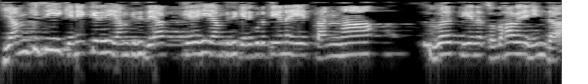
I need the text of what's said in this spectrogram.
යම්කිසි කෙනෙක් කෙරෙහි යම්කිසි දෙයක් කෙරෙහි යම්කිසි කෙනෙකුට තියෙන ඒ තණ්හාව තියෙන ස්වභාවයෙන් හින්දා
